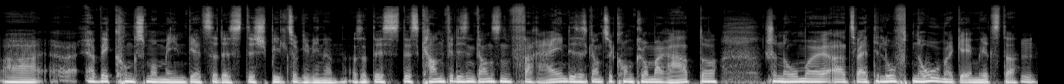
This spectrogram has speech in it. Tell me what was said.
Erweckungsmoment jetzt, das, das Spiel zu gewinnen. Also das, das kann für diesen ganzen Verein, dieses ganze Konglomerat da schon nochmal eine zweite Luft nochmal geben jetzt da. Hm.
